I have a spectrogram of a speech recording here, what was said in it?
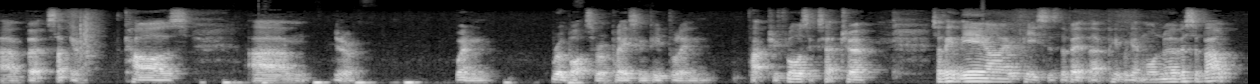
uh, but you know, cars. Um, you know, when robots are replacing people in factory floors, etc. So I think the AI piece is the bit that people get more nervous about.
